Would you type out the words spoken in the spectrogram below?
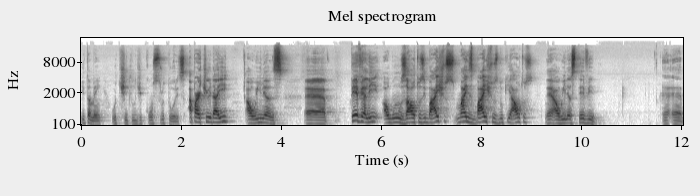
e também o título de construtores. A partir daí, a Williams é, teve ali alguns altos e baixos, mais baixos do que altos. Né? A Williams teve é, é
